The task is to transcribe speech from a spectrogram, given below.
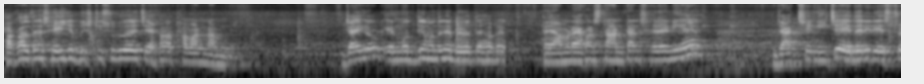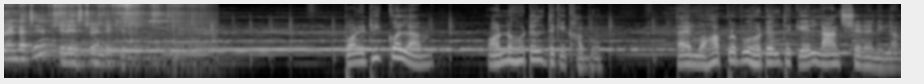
সকাল থেকে সেই যে বৃষ্টি শুরু হয়েছে, এখন আর থামার নাম নেই। যাই হোক, এর মধ্যে আমাদেরকে বেরোতে হবে। তাই আমরা এখন স্নান টান সেরে নিয়ে যাচ্ছি নিচে, এদেরই রেস্টুরেন্ট আছে, সেই রেস্টুরেন্টে খেতে। পরে ঠিক করলাম অন্য হোটেল থেকে খাব। তাই মহাপ্রভু হোটেল থেকে লাঞ্চ সেরে নিলাম।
